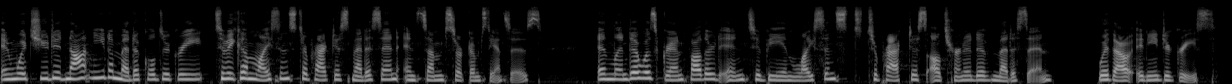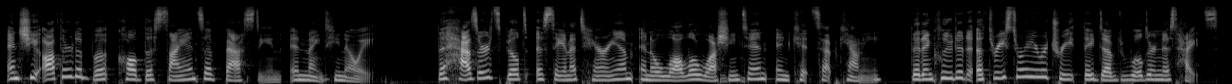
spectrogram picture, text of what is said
in which you did not need a medical degree to become licensed to practice medicine in some circumstances. And Linda was grandfathered into being licensed to practice alternative medicine, without any degrees, and she authored a book called The Science of Fasting in 1908. The Hazards built a sanitarium in Olalla, Washington, in Kitsap County that included a three story retreat they dubbed Wilderness Heights,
